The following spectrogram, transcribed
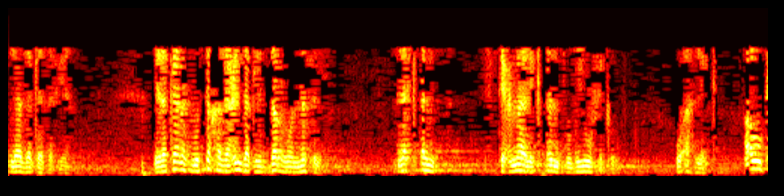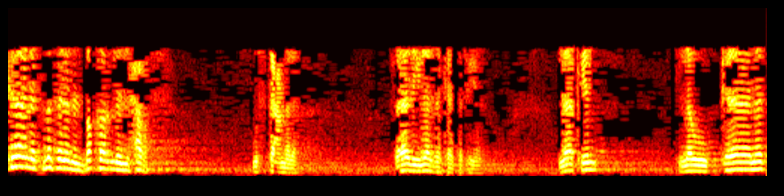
لا زكاة فيها. إذا كانت متخذة عندك للدر والنسل لك أنت استعمالك أنت وضيوفك وأهلك أو كانت مثلا البقر للحرث مستعملة فهذه لا زكاة فيها. لكن لو كانت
